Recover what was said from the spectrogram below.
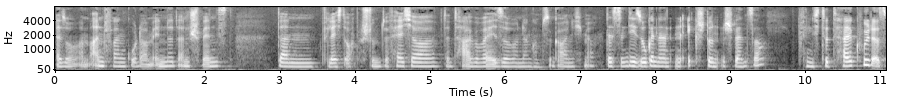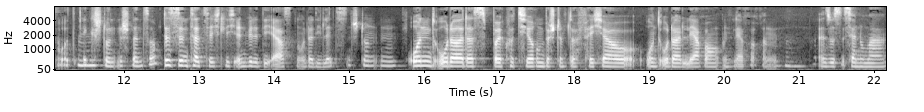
also am Anfang oder am Ende dann schwänzt, dann vielleicht auch bestimmte Fächer, dann tageweise und dann kommst du gar nicht mehr. Das sind die sogenannten Eckstundenschwänzer. Finde ich total cool, das Wort Mhm. Eckstundenschwänze. Das sind tatsächlich entweder die ersten oder die letzten Stunden. Und oder das Boykottieren bestimmter Fächer und oder Lehrer und Lehrerinnen. Mhm. Also es ist ja nun mal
